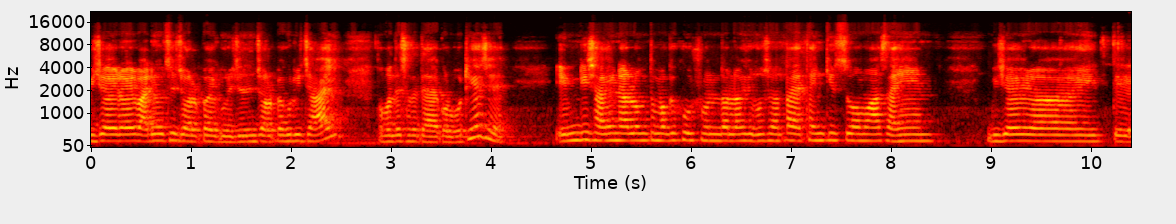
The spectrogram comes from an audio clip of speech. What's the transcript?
বিজয় রায়ের বাড়ি হচ্ছে জলপাইগুড়ি। যেদিন জলপাইগুড়ি যাই, তোমাদের সাথে দেখা করব, ঠিক আছে? এমডি শাহিন আলম তোমাকে খুব সুন্দর লাগছে তাই thank you so much Shahin. Bijoy রায়তে।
